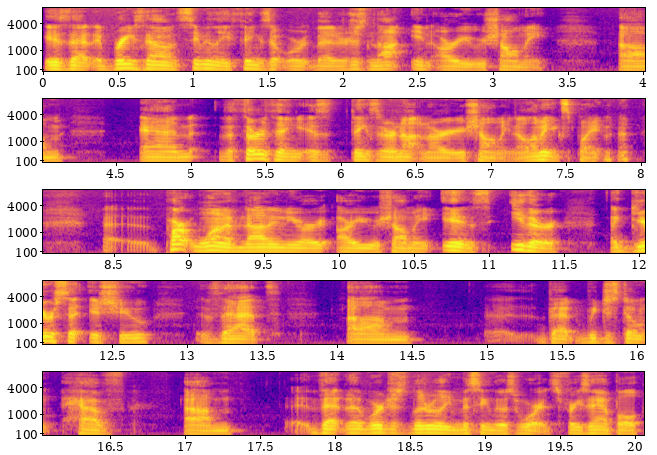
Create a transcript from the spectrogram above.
is that it brings down seemingly things that were that are just not in our Yerushalmi. Um, and the third thing is things that are not in our Yerushalmi. Now let me explain. Uh, part one of not in your our Yerushalmi is either a Girsa issue that um, that we just don't have um, that, that, we're just literally missing those words. For example,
